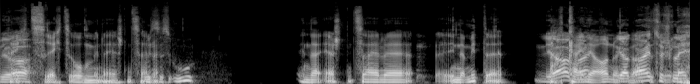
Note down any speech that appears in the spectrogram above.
Ja. Rechts, rechts oben in der ersten Wo ist Zeile. das U? In der ersten Zeile, in der Mitte. Ja, Ach, keine gar, Ahnung, Ja, gar nicht so schlecht.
